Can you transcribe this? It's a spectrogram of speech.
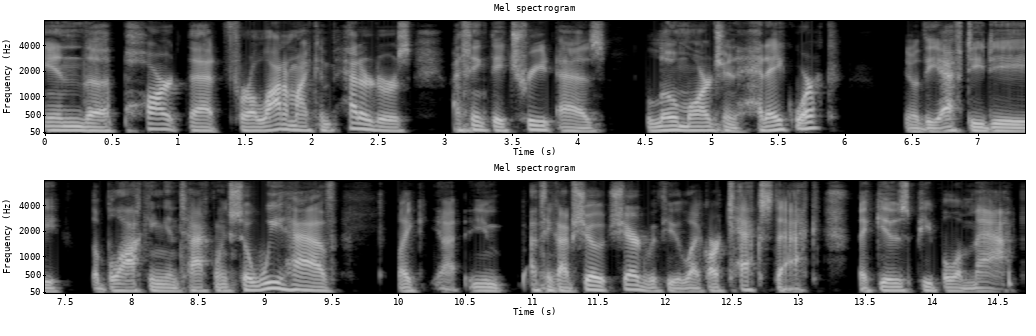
in the part that for a lot of my competitors, I think they treat as low margin headache work, you know, the FDD, the blocking and tackling. So we have like uh, you, I think I've showed, shared with you like our tech stack that gives people a map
